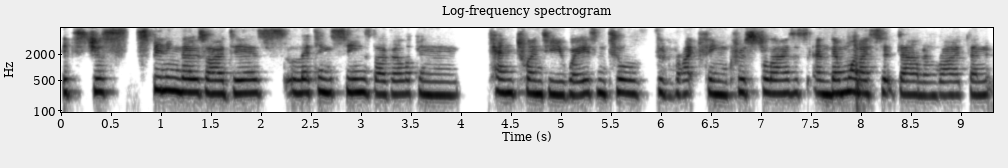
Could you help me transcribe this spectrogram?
It's just spinning those ideas letting scenes develop in 10 20 ways until the right thing crystallizes and then when i sit down and write then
